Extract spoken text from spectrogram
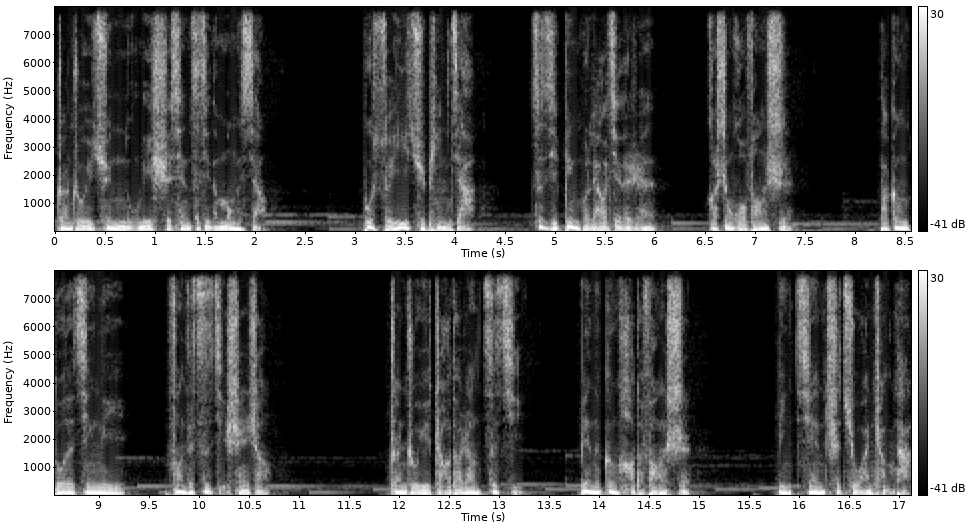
专注于去努力实现自己的梦想，不随意去评价自己并不了解的人和生活方式，把更多的精力放在自己身上，专注于找到让自己。变得更好的方式，并坚持去完成它。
